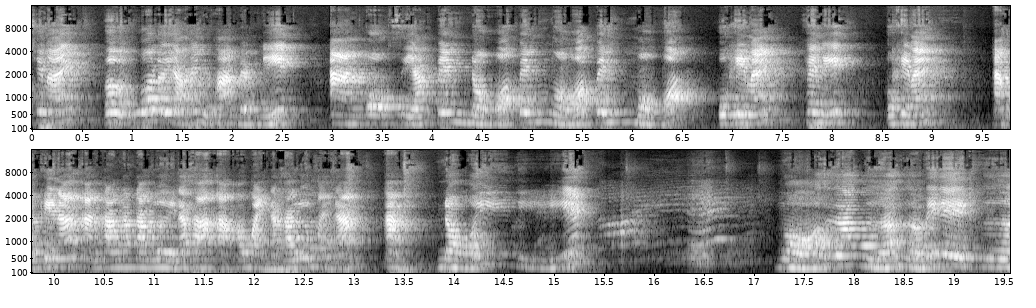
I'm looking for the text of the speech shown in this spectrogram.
ใช่ไหมเออครูว่าเลยอยากให้หนูอ่านแบบนี้ อ่านออกเสียงเป็นหนอเป็นหงอเป็นหมอโอเคไหมแค่นี้โอเคไหมอะโอเคนะ อ่านตามดังๆเลยนะคะอะเอาใหม่นะคะ เริ่มใหม่นะอะหนอยหนีหงอเอือเหงือเหงือไม่เอกเหงือ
